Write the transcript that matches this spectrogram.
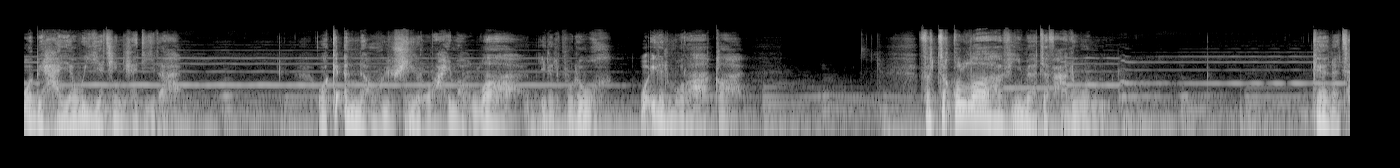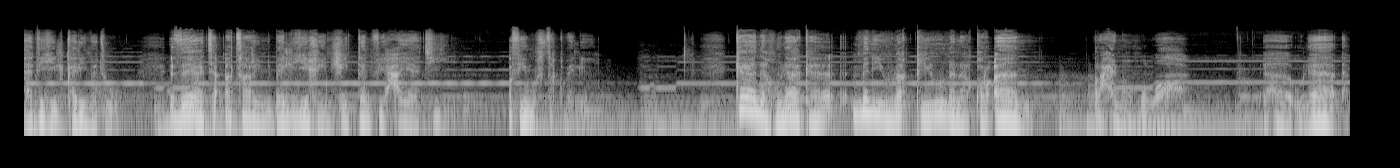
وبحيوية جديده وكأنه يشير رحمه الله إلى البلوغ وإلى المراهقة. فاتقوا الله فيما تفعلون. كانت هذه الكلمة ذات أثر بليغ جدا في حياتي وفي مستقبلي. كان هناك من يلقنوننا القرآن رحمهم الله. هؤلاء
